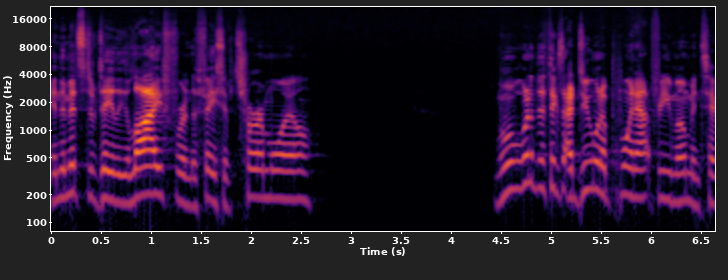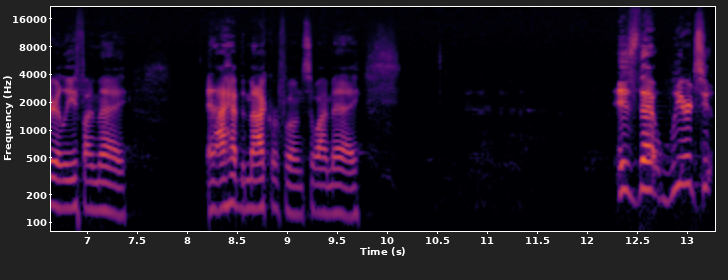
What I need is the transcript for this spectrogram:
in the midst of daily life or in the face of turmoil. Well, one of the things I do want to point out for you momentarily, if I may, and I have the microphone, so I may, is that we're to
